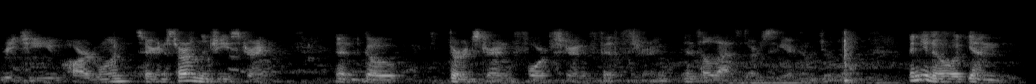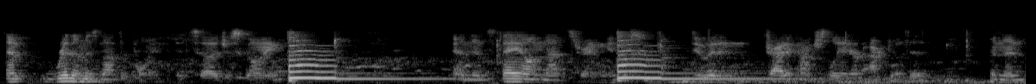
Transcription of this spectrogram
reachy hard one, so you're going to start on the G string and go third string, fourth string, fifth string until that starts to get comfortable. And you know, again, and rhythm is not the point. It's uh, just going stay on that string and just do it and try to consciously interact with it. And then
